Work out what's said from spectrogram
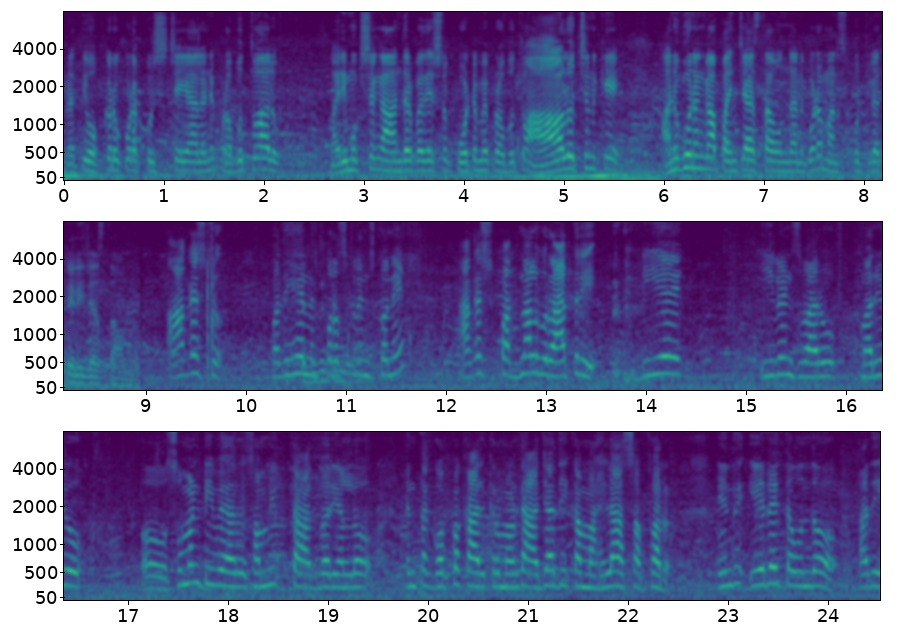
ప్రతి ఒక్కరు కూడా కృషి చేయాలని ప్రభుత్వాలు మరి ముఖ్యంగా ఆంధ్రప్రదేశ్లో కూటమి ప్రభుత్వం ఆలోచనకే అనుగుణంగా పనిచేస్తూ ఉందని కూడా మనస్ఫూర్తిగా తెలియజేస్తా ఉంది ఆగస్టు పదిహేను పురస్కరించుకొని ఆగస్టు పద్నాలుగు రాత్రి డిఏ ఈవెంట్స్ వారు మరియు సుమన్ టీవీ వారు సంయుక్త ఆధ్వర్యంలో ఇంత గొప్ప కార్యక్రమం అంటే ఆజాదీ కా మహిళా సఫర్ ఎందు ఏదైతే ఉందో అది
